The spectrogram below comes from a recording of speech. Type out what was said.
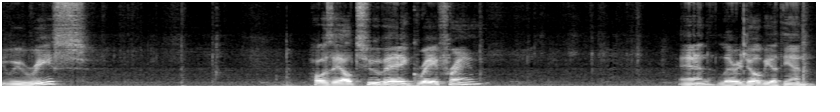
Pee Reese. Jose Altuve gray frame. And Larry Doby at the end.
